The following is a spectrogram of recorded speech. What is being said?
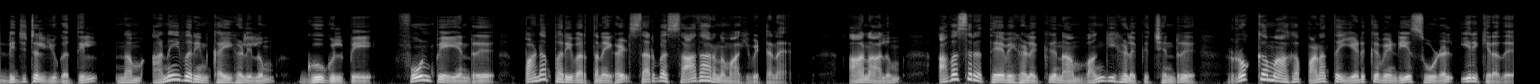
டிஜிட்டல் யுகத்தில் நம் அனைவரின் கைகளிலும் கூகுள் பே ஃபோன்பே என்று பண பரிவர்த்தனைகள் சர்வ சாதாரணமாகிவிட்டன ஆனாலும் அவசர தேவைகளுக்கு நாம் வங்கிகளுக்குச் சென்று ரொக்கமாக பணத்தை எடுக்க வேண்டிய சூழல் இருக்கிறது.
